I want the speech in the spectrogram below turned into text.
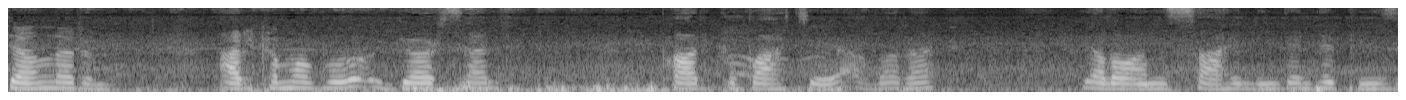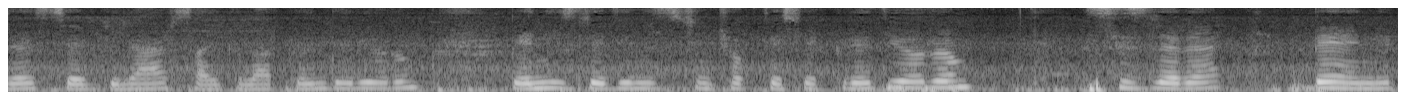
Canlarım, arkama bu görsel parkı bahçeyi alarak Yalova'nın sahilinden hepinize sevgiler, saygılar gönderiyorum. Beni izlediğiniz için çok teşekkür ediyorum. Sizlere beğenip,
